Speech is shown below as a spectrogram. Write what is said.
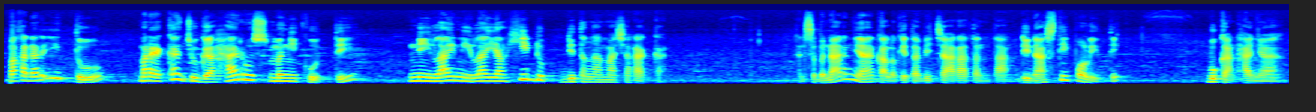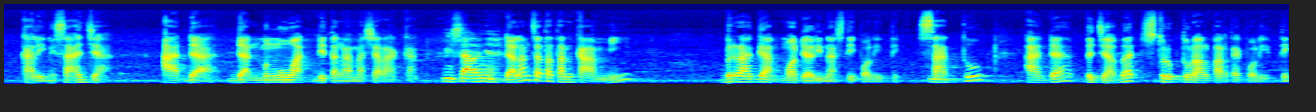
Maka dari itu, mereka juga harus mengikuti nilai-nilai yang hidup di tengah masyarakat. Dan sebenarnya kalau kita bicara tentang dinasti politik, bukan hanya kali ini saja ada dan menguat di tengah masyarakat. Misalnya? Dalam catatan kami, beragam model dinasti politik. Hmm. Satu, ada pejabat struktural partai politik,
